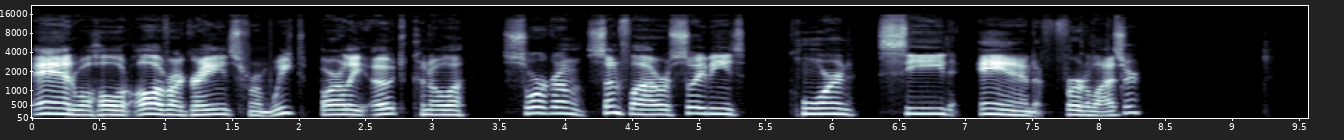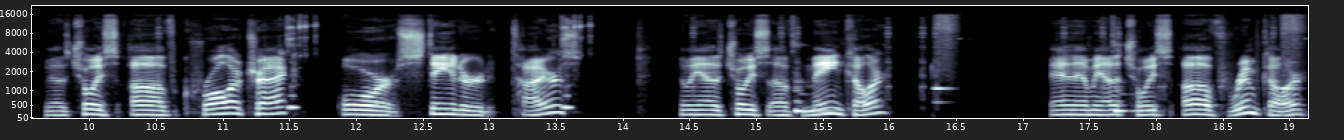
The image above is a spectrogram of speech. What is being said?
and will hold all of our grains from wheat, barley, oat, canola, sorghum, sunflower, soybeans, corn, seed, and fertilizer. We have a choice of crawler track or standard tires. Then we have a choice of mm-hmm. main color. And then we have a mm-hmm. choice of rim color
